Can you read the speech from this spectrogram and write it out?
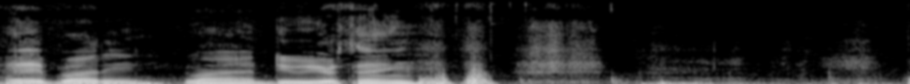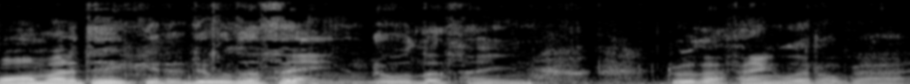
Hey, buddy. You want to do your thing? Well, I'm going to take you to do the thing. Do the thing. Do the thing, little guy.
